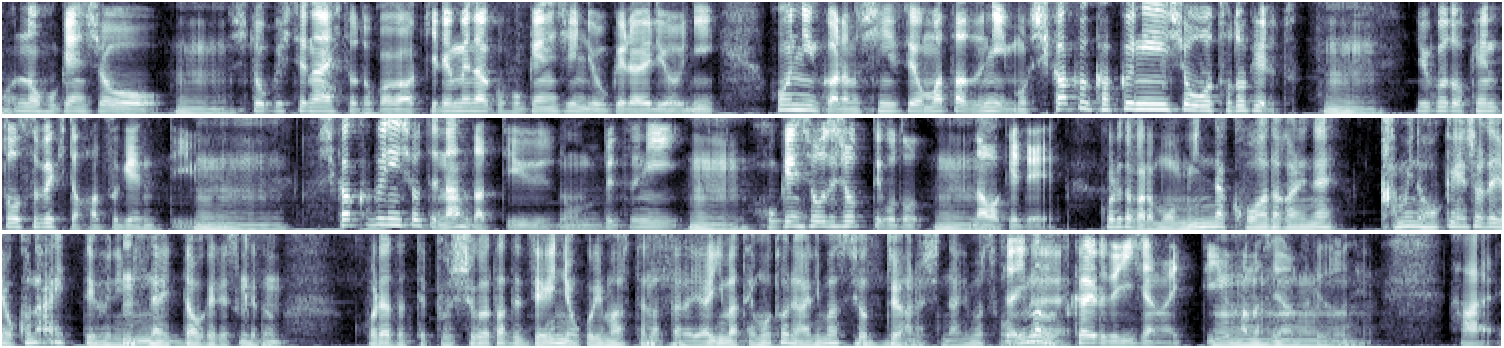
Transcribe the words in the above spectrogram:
の保険証をうん取得してない人とかが切れ目なく保険診療を受けられるように、本人からの申請を待たずに、もう資格確認書を届けると。うん。いうことを検討すべきと発言っていう、うん。資格確認書ってなんだっていうのも別にうん。保険証でしょってことなわけで、これだからもうみんな声高にね紙の保険証でよくないっていうふうにみんな言ったわけですけど。うんこれはだってプッシュ型で全員に送りますってなったら いや今手元にありますよっていう話になりますもんね。じゃあ今の使えるでいいじゃないっていう話なんですけどね。はい。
